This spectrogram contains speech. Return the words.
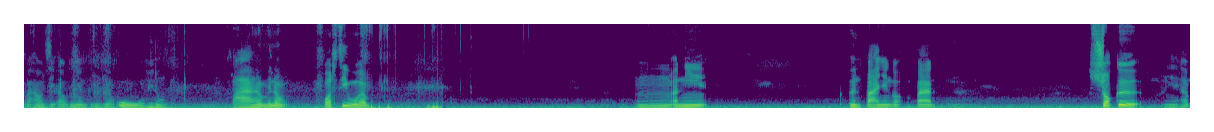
ว่าเฮาสิเอาอิหยังเป็นเหยื่ออู้พี่น้องปลาครับพี่น้องฟอสซิลครับอืมอันนี้เอิ้นปลายังก็ปลาช็อกเกอร์ นี่ครับ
